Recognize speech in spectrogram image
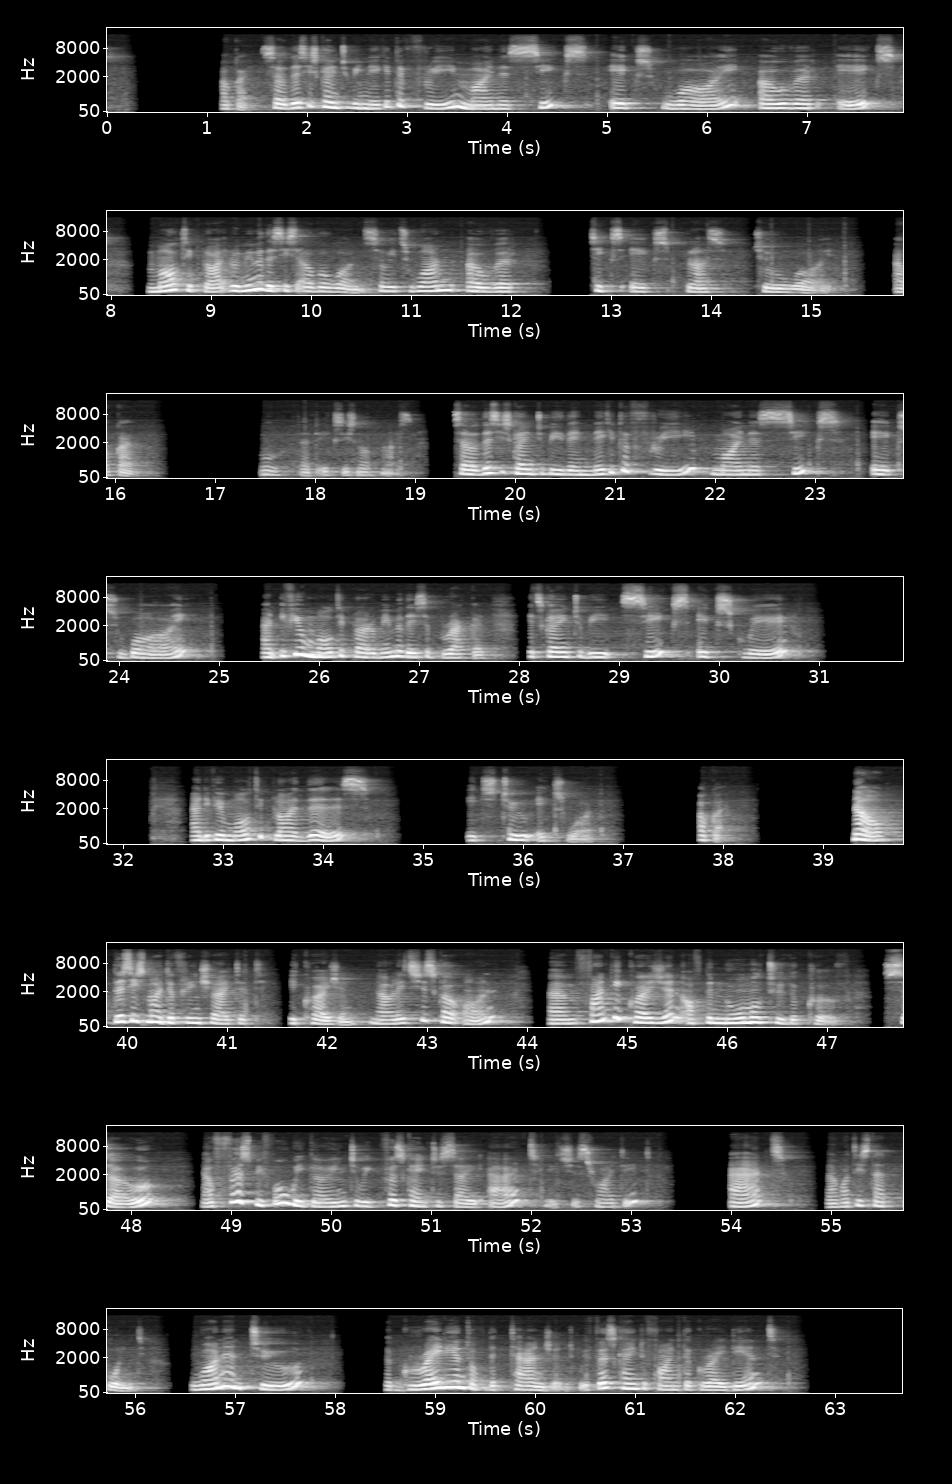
Okay, so this is going to be negative 3 minus 6 xy over x multiply, remember this is over 1, so it's 1 over 6x plus 2y. Okay. Oh, that x is not nice. So this is going to be then negative 3 minus 6xy. And if you multiply, remember there's a bracket, it's going to be 6x squared. And if you multiply this it's 2xy. Okay. Now, this is my differentiated equation. Now, let's just go on. Um, find the equation of the normal to the curve. So, now first, before we go into, we're first going to say at, let's just write it, at, now what is that point? 1 and 2, the gradient of the tangent. We're first going to find the gradient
